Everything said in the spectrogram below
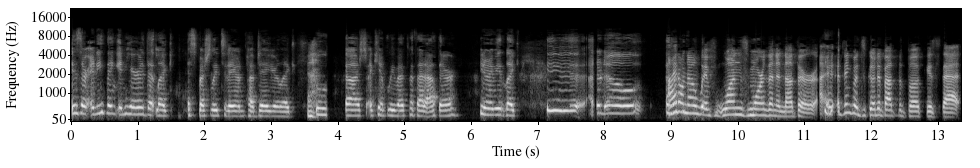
Is there anything in here that, like, especially today on Pub Day, you're like, oh gosh, I can't believe I put that out there? You know what I mean? Like, eh, I don't know. I don't know if one's more than another. I, I, think what's good about the book is that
